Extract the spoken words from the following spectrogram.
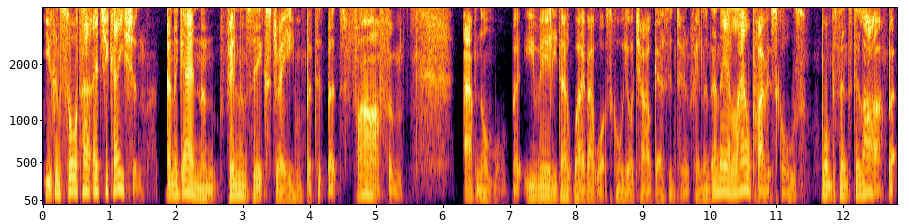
You can sort out education. And again, and Finland's the extreme, but but far from abnormal. But you really don't worry about what school your child goes into in Finland. And they allow private schools 1% still are, but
